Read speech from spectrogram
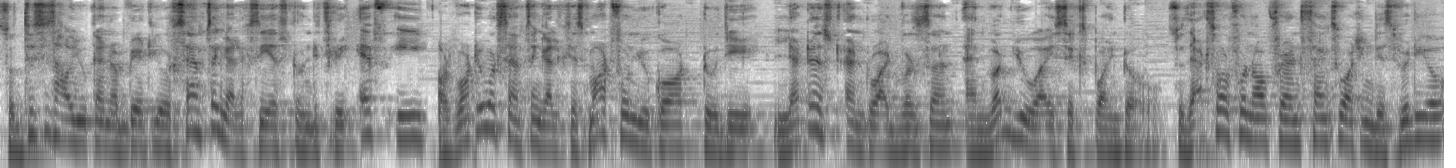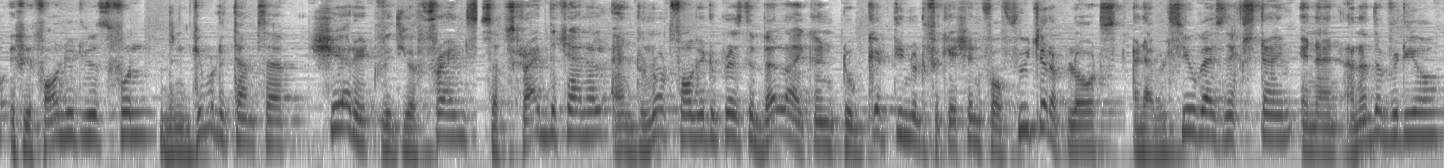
So this is how you can update your Samsung Galaxy S23 FE or whatever Samsung Galaxy smartphone you got to the latest Android version and One UI 6.0. So that's all for now friends. Thanks for watching this video. If you found it useful, then give it a thumbs up, share it with your friends, subscribe the channel and do not forget to press the bell icon to get the notification for future uploads. And I will see you guys next time in an another video.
